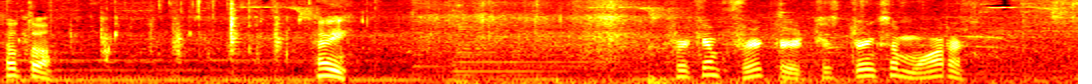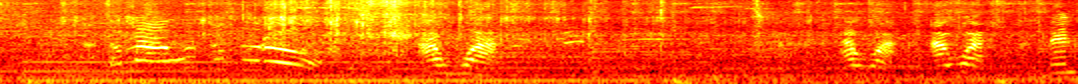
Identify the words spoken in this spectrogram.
Toto. Hey. Frickin' fricker, just drink some water. Toma agua, Totoro. Agua. Agua, agua. Ven.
